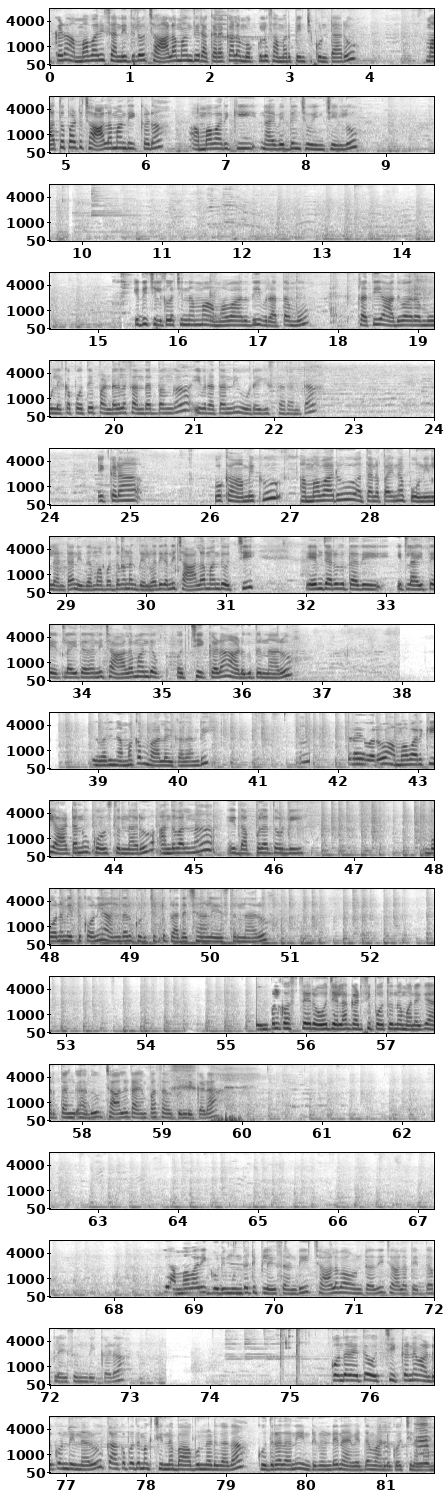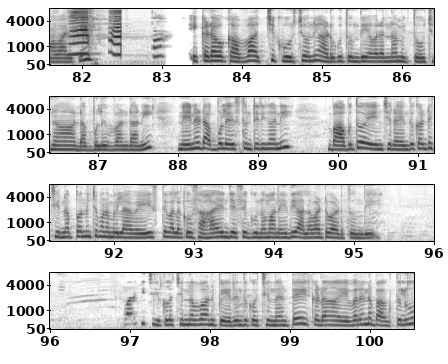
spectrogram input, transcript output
ఇక్కడ అమ్మవారి సన్నిధిలో చాలామంది రకరకాల మొక్కులు సమర్పించుకుంటారు. మాతో పాటు చాలామంది ఇక్కడ అమ్మవారికి నైవేద్యం చూయించిండ్లు ఇది చిలకల చిన్నమ్మ అమ్మవారిది వ్రతము. ప్రతి ఆదివారము లేకపోతే పండగల సందర్భంగా ఈ వ్రతాన్ని ఊరేగిస్తారంట. ఇక్కడ ఒక ఆమెకు అమ్మవారు తన పైన పూనీళ్ళంట నిజామాబద్దం నాకు తెలియదు కానీ చాలామంది వచ్చి ఏం జరుగుతుంది ఇట్లా అయితే ఎట్లా అవుతుంది అని చాలామంది వచ్చి ఇక్కడ అడుగుతున్నారు. ఎవరి నమ్మకం వాళ్ళది కదండి? ఇక్కడ ఎవరో అమ్మవారికి ఆటను కోస్తున్నారు. అందువలన ఈ దప్పులతోటి బోనం ఎత్తుకొని అందరు గుడి చుట్టూ ప్రదక్షిణాలు వేస్తున్నారు. టెంపుల్కి వస్తే రోజు ఎలా గడిచిపోతుందో మనకి అర్థం కాదు. చాలా టైంపాస్ అవుతుంది ఇక్కడ. ఇది అమ్మవారి గుడి ముందటి ప్లేస్ అండి. చాలా బాగుంటుంది. చాలా పెద్ద ప్లేస్ ఉంది ఇక్కడ. కొందరైతే వచ్చి ఇక్కడనే వండుకొని తిన్నారు. కాకపోతే మాకు చిన్న బాబు ఉన్నాడు కదా కుదరదని ఇంటి నుండే నైవేద్యం వండుకొచ్చినాం అమ్మవారికి. ఇక్కడ ఒక అవ్వ వచ్చి కూర్చొని అడుగుతుంది ఎవరన్నా మీకు తోచిన డబ్బులు ఇవ్వండి అని. నేనే డబ్బులు వేస్తుంటుంది కానీ బాబుతో వేయించిన. ఎందుకంటే చిన్నప్పటి నుంచి మనం ఇలా వేయిస్తే వాళ్ళకు సహాయం చేసే గుణం అనేది అలవాటు పడుతుంది. వారికి చిలుకల చిన్నవ్వ అని పేరు ఎందుకు వచ్చిందంటే ఇక్కడ ఎవరైనా భక్తులు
